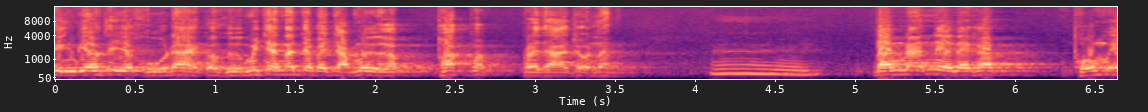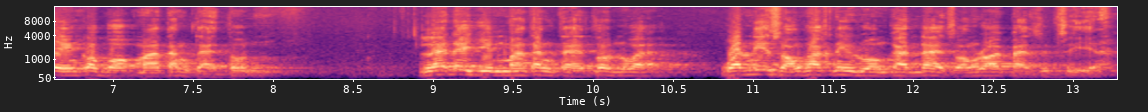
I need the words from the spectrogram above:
สิ่งเดียวที่จะขู่ได้ก็คือ ไม่ใช่นั้นจะไปจับมือกับพรรคประชาชนนะ ดังนั้นเนี่ยนะครับ ผมเองก็บอกมาตั้งแต่ต้น และได้ยินมาตั้งแต่ต้นว่า วันนี้สองพรรคนี้รวมกันได้ 284นะ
